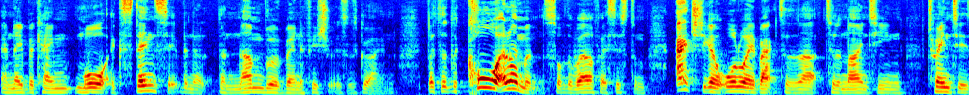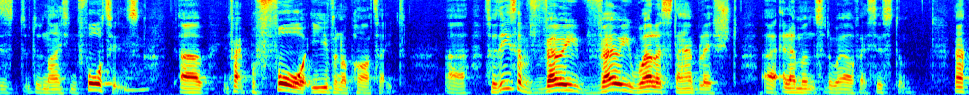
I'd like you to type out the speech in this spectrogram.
and they became more extensive in the number of beneficiaries has grown. But the, the, core elements of the welfare system actually go all the way back to the, to the 1920s to the 1940s, mm-hmm. uh, in fact, before even apartheid. Uh, so these are very, very well established uh, elements of the welfare system. Now,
